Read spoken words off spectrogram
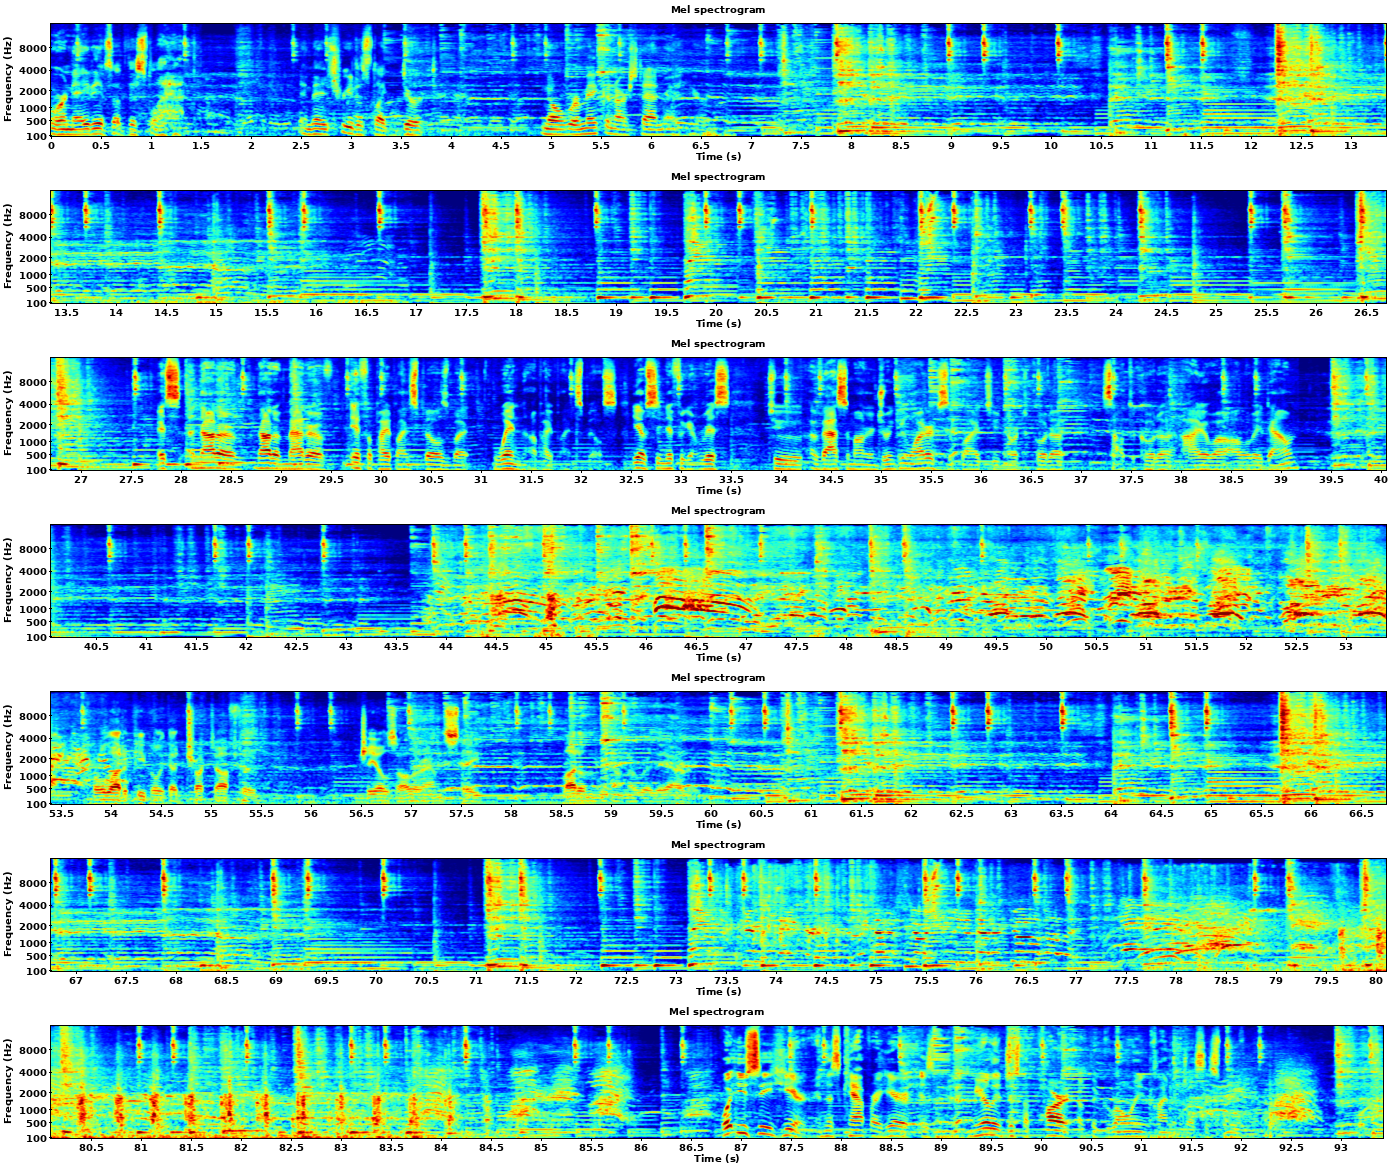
we're natives of this land. And they treat us like dirt. No, we're making our stand right here. It's not a not a matter of if a pipeline spills, but when a pipeline spills. You have significant risks to a vast amount of drinking water supplied to North Dakota, South Dakota, Iowa, all the way down. A whole lot of people got trucked off to jails all around the state. A lot of them we don't know where they are right now. What you see here in this camp right here is merely just a part of the growing climate justice movement.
